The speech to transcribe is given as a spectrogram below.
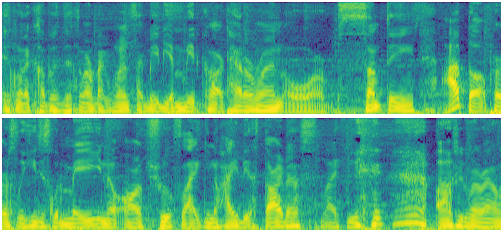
is going to accomplish. This to like runs like maybe a mid card title run or something. I thought personally he just would have made you know R-Truth like you know how he did Stardust, like R-Truth went around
